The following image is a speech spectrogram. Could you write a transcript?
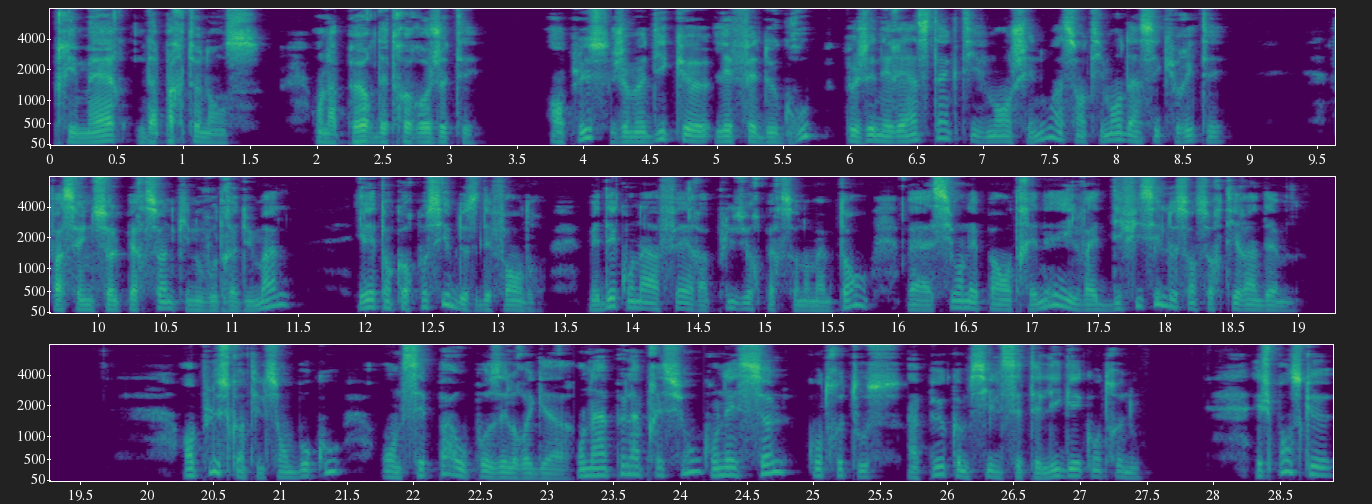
primaire d'appartenance on a peur d'être rejeté. En plus, je me dis que l'effet de groupe peut générer instinctivement chez nous un sentiment d'insécurité. Face à une seule personne qui nous voudrait du mal, il est encore possible de se défendre, mais dès qu'on a affaire à plusieurs personnes en même temps, ben, si on n'est pas entraîné, il va être difficile de s'en sortir indemne. En plus, quand ils sont beaucoup, on ne sait pas où poser le regard. On a un peu l'impression qu'on est seul contre tous, un peu comme s'ils s'étaient ligués contre nous. Et je pense que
